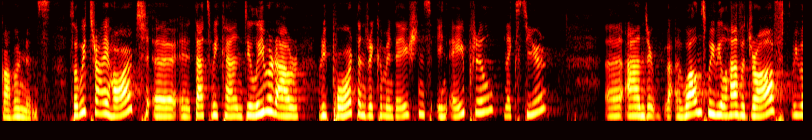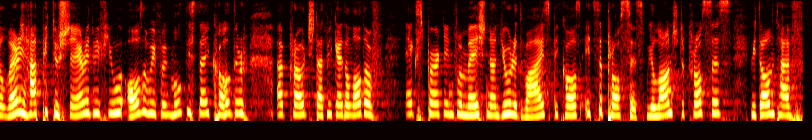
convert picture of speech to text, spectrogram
governance. So we try hard uh, uh, that we can deliver our report and recommendations in April next year. Uh, and uh, once we will have a draft, we will very happy to share it with you, also with a multi-stakeholder approach that we get a lot of expert information and your advice because it's a process. We launched the process. We don't have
